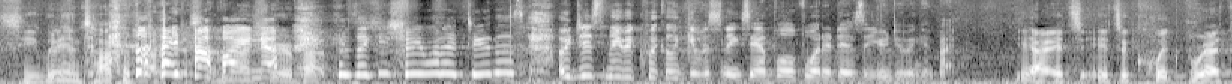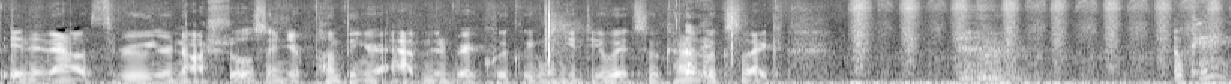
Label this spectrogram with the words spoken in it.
See, we didn't talk about this. I know, I'm not I know. sure about this. He's like, you sure you want to do this? Or just maybe quickly give us an example of what it is that you're doing in bed. Yeah, it's, it's a quick breath in and out through your nostrils, and you're pumping your abdomen very quickly when you do it. So it kind of okay. looks like. Okay.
